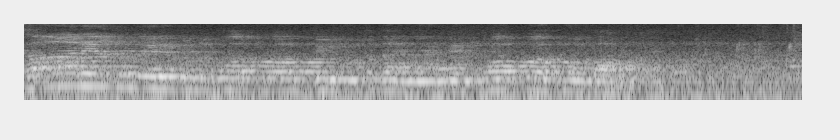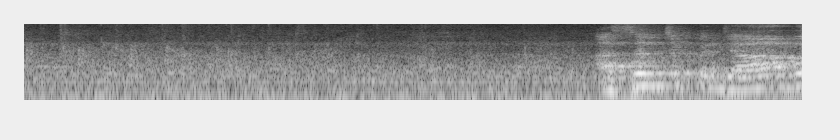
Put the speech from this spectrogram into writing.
ਸਾਰਿਆਂ ਨੂੰ ਮੇਰੇ ਵੱਲੋਂ ਬਹੁਤ ਬਹੁਤ ਦਿਲੋਂ ਵਧਾਈਆਂ ਨੇ, ਬਹੁਤ ਬਹੁਤ ਮੁਬਾਰਕਾਂ। ਅਸਲ 'ਚ ਪੰਜਾਬ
